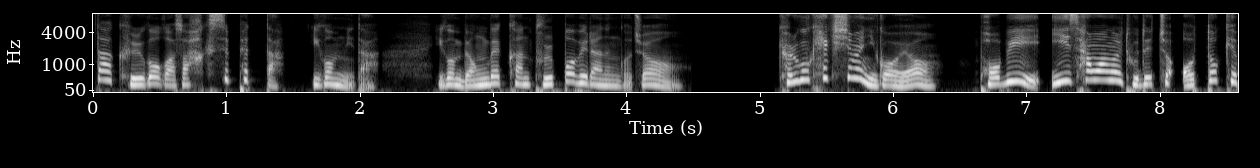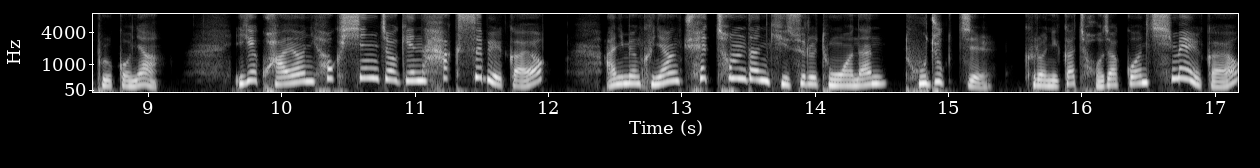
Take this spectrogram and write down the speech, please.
다 긁어가서 학습했다. 이겁니다. 이건 명백한 불법이라는 거죠. 결국 핵심은 이거예요. 법이 이 상황을 도대체 어떻게 볼 거냐? 이게 과연 혁신적인 학습일까요? 아니면 그냥 최첨단 기술을 동원한 도둑질, 그러니까 저작권 침해일까요?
